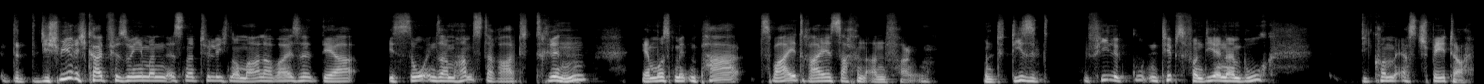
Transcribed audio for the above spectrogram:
Die Schwierigkeit für so jemanden ist natürlich normalerweise, der ist so in seinem Hamsterrad drin, er muss mit ein paar, zwei, drei Sachen anfangen. Und diese viele guten Tipps von dir in deinem Buch, die kommen erst später,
